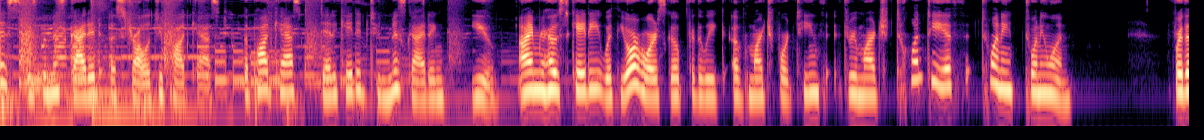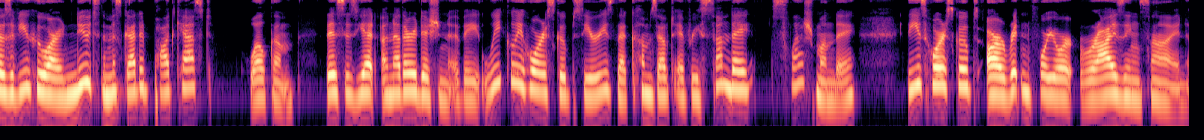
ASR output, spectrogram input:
This is the Misguided Astrology Podcast, the podcast dedicated to misguiding you. I'm your host, Katie, with your horoscope for the week of March 14th through March 20th, 2021. For those of you who are new to the Misguided Podcast, welcome. This is yet another edition of a weekly horoscope series that comes out every Sunday slash Monday these horoscopes are written for your rising sign,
